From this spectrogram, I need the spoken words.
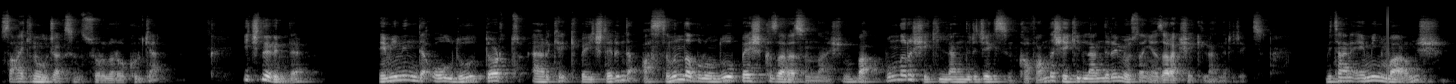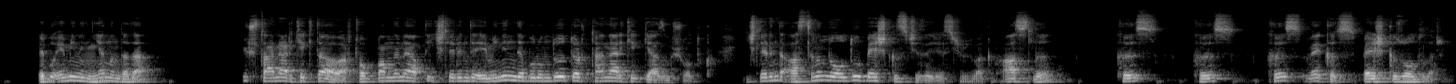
sakin olacaksınız soruları okurken. İçlerinde Emin'in de olduğu 4 erkek ve içlerinde Aslı'nın da bulunduğu 5 kız arasından. Şimdi bak bunları şekillendireceksin. Kafanda şekillendiremiyorsan yazarak şekillendireceksin. Bir tane Emin varmış ve bu Emin'in yanında da 3 tane erkek daha var. Toplamda ne yaptı? İçlerinde Emin'in de bulunduğu 4 tane erkek yazmış olduk. İçlerinde Aslı'nın da olduğu 5 kız çizeceğiz şimdi bakın. Aslı, kız, kız, kız ve kız. 5 kız oldular.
